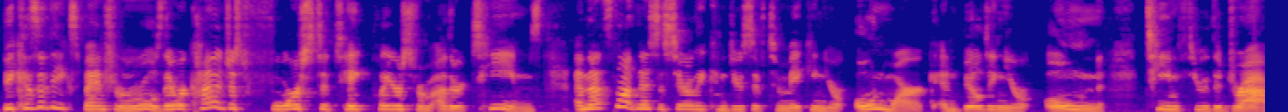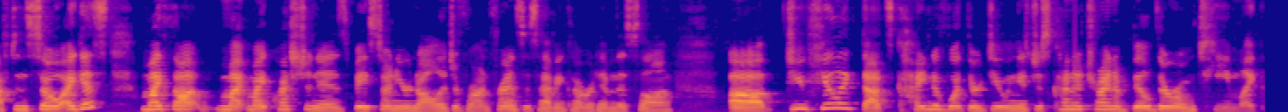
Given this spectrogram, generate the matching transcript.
because of the expansion rules, they were kind of just forced to take players from other teams. And that's not necessarily conducive to making your own mark and building your own team through the draft. And so I guess my thought, my, my question is based on your knowledge of Ron Francis, having covered him this long, uh, do you feel like that's kind of what they're doing is just kind of trying to build their own team like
